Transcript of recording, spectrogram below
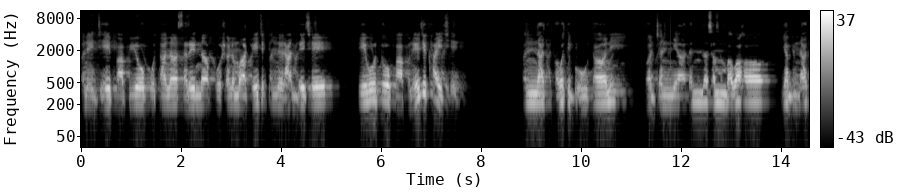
અને જે પાપીઓ પોતાના શરીરના પોષણ માટે જ અન્ન રાંધે છે, તેઓ તો પાપને જ ખાય છે। અન્નાત ભવતી ભૂતાની પર્જન્યાદન્ન સંભવ યજ્ઞાત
